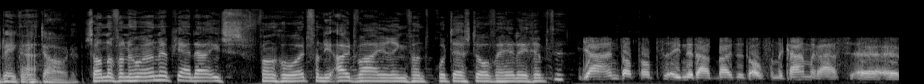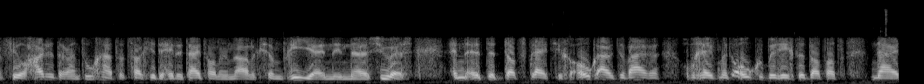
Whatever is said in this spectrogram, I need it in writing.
rekening ja. te houden. Sander van Hoorn, heb jij daar iets van gehoord... van die uitwaaiering van het protest over heel Egypte? Ja, en dat dat inderdaad buiten het oog van de camera's veel harder eraan toe gaat. Dat zag je de hele tijd al in Alexandrië en in Suez. En dat spreidt zich ook uit. Er waren op een gegeven moment ook berichten dat dat naar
